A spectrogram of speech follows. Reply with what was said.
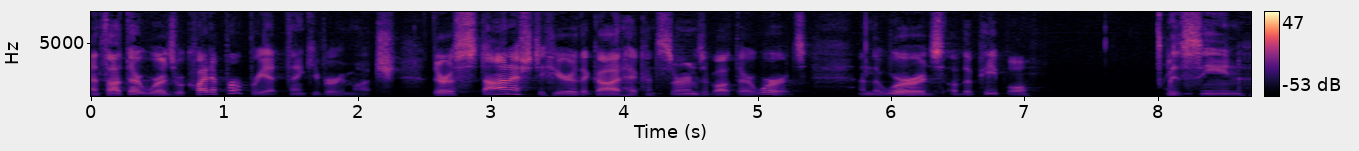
and thought their words were quite appropriate. Thank you very much. They're astonished to hear that God had concerns about their words. And the words of the people is seen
